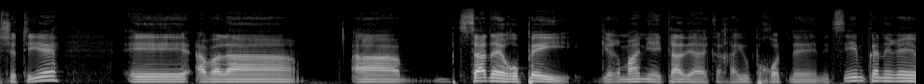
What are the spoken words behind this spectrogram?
שתהיה. אה, אבל ה- הצד האירופאי, גרמניה, איטליה, ככה היו פחות נציים כנראה,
